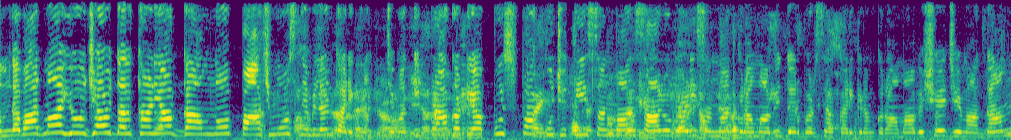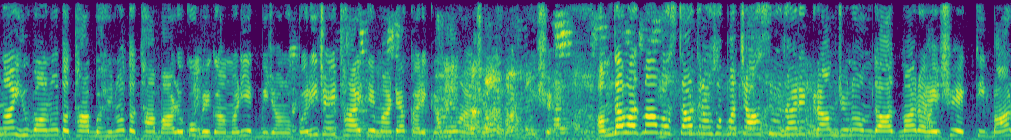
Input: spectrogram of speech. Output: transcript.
અમદાવાદમાં યોજાયો દલખાણિયા ગામનો પાંચમો સ્નેહમિલન કાર્યક્રમ જેમાં દીપ પ્રાગટ્ય પુષ્પ ગુજથી સન્માન સાલ ઉડાડી સન્માન કરવામાં આવ્યું દર વર્ષે કાર્યક્રમ કરવામાં આવે છે જેમાં ગામના યુવાનો તથા બહેનો તથા બાળકો ભેગા મળી એકબીજાનો પરિચય થાય તે માટે આ કાર્યક્રમનું આયોજન કરતા હોય છે. અમદાવાદમાં વસતા ત્રણસો પચાસથી વધારે ગ્રામજનો અમદાવાદમાં રહે છે. એકથી બાર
